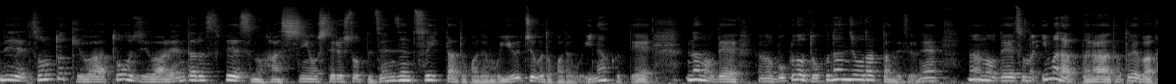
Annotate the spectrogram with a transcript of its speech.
でその時は当時はレンタルスペースの発信をしてる人って全然 Twitter とかでも YouTube とかでもいなくてなのであの僕の独壇場だったんですよね。なのでその今だったら例えば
